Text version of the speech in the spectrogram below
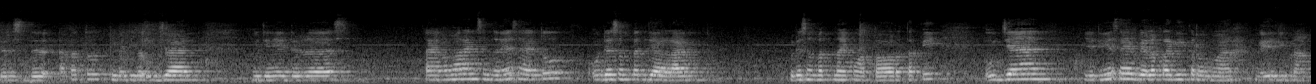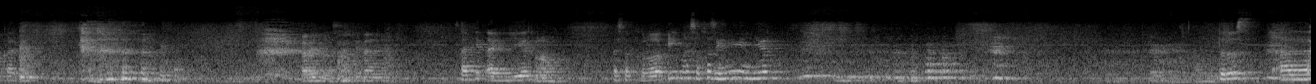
deres de, apa tuh tiba-tiba hujan, hujannya deras. Kayak kemarin sebenarnya saya tuh udah sempet jalan, udah sempet naik motor, tapi hujan, jadinya saya belok lagi ke rumah, nggak jadi berangkat. Sakit aja. Sakit anjir. Astagfirullah, ih masuk ke sini anjir. Terus eh,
